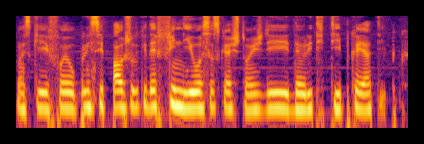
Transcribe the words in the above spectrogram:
mas que foi o principal estudo que definiu essas questões de neurite típica e atípica.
